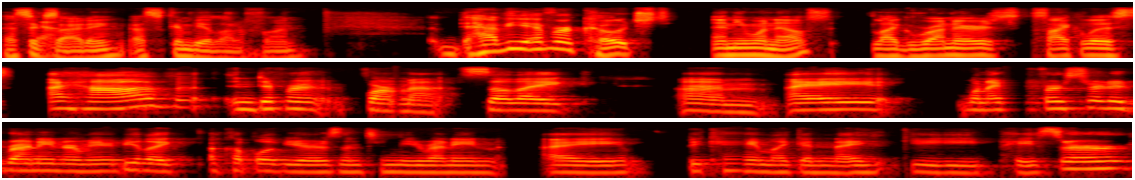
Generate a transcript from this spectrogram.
That's yeah. exciting. That's gonna be a lot of fun. Have you ever coached anyone else, like runners, cyclists? I have in different formats. So like um I when I first started running, or maybe like a couple of years into me running, I became like a Nike pacer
